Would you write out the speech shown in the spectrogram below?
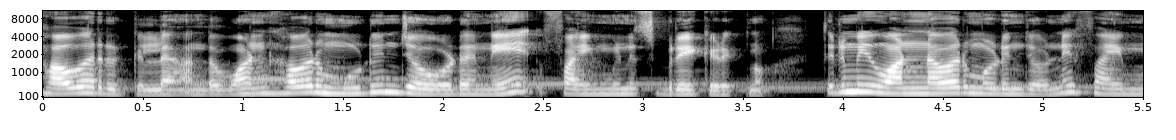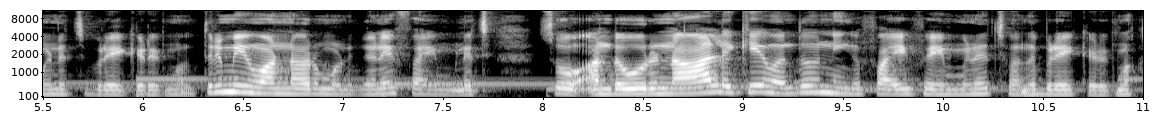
ஹவர் இருக்குல்ல அந்த ஒன் ஹவர் முடிஞ்ச உடனே ஃபைவ் மினிட்ஸ் பிரேக் எடுக்கணும். திரும்பி ஒன் ஹவர் முடிஞ்ச உடனே ஃபைவ் மினிட்ஸ் பிரேக் எடுக்கணும். திரும்பி ஒன் ஹவர் முடிஞ்சோடனே ஃபைவ் மினிட்ஸ் ஸோ அந்த ஒரு நாளைக்கே வந்து நீங்கள் ஃபைவ் ஃபைவ் மினிட்ஸ் வந்து பிரேக் எடுக்கணும்.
